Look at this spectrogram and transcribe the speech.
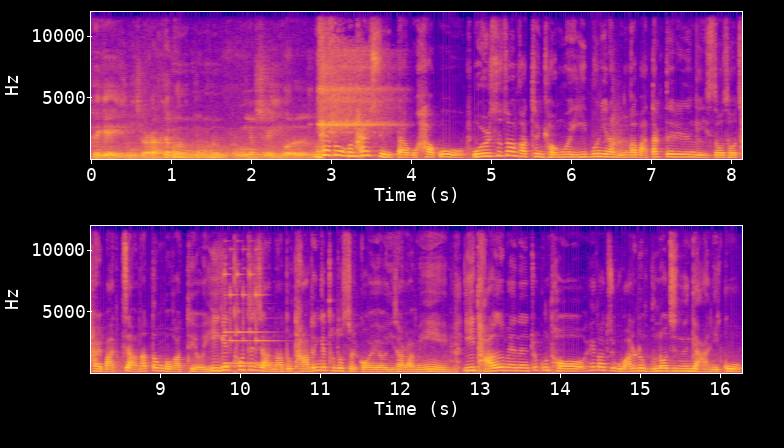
되게 이미지가 깎였거든요. 그럼 박민영 씨가 이걸 회복은 할 수 있다고 하고 올 수전 같은 경우에 이분이랑 뭔가 맞닥뜨리는 게 있어서 잘 맞지 않았던 것 같아요. 이게 터지지 않아도 다른 게 터졌을 거예요, 이 사람이. 이 다음에는 조금 더 해가지고 와르륵 무너지는 게 아니고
